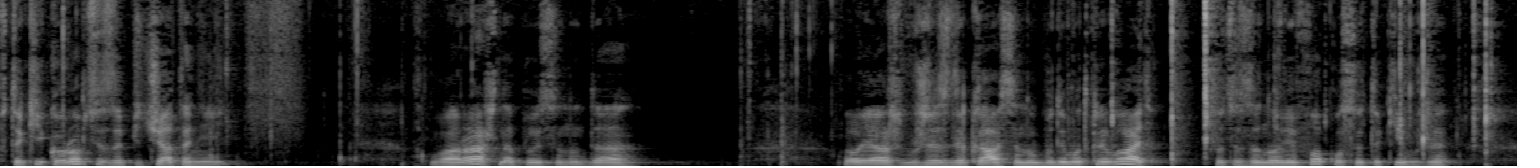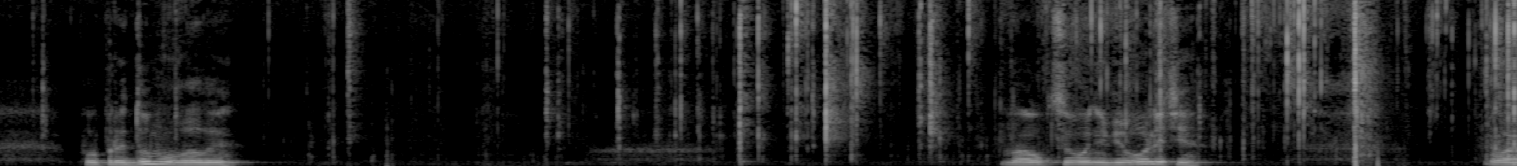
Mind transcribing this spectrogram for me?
В такій коробці запечатаній. Вараж написано, да. Ой, я аж вже злякався. Ну будемо відкривати. Що це за нові фокуси такі вже попридумували. На аукціоні Віоліті. Ой.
